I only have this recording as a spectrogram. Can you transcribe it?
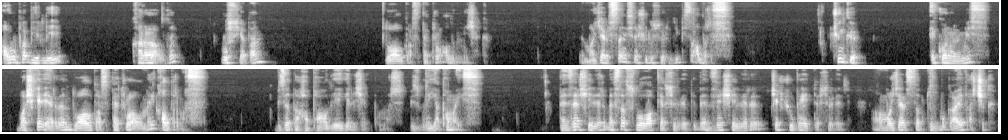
Avrupa Birliği karar aldı. Rusya'dan doğal gaz, petrol alınmayacak. Macaristan ise şunu söyledi, biz alırız. Çünkü ekonomimiz başka yerden doğal gaz, petrol almayı kaldırmaz. Bize daha pahalıya gelecek bunlar. Biz bunu yapamayız. Benzer şeyleri mesela Slovakya söyledi. Benzer şeyleri Çek Cumhuriyeti de söyledi. Ama Macaristan durumu gayet açık.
